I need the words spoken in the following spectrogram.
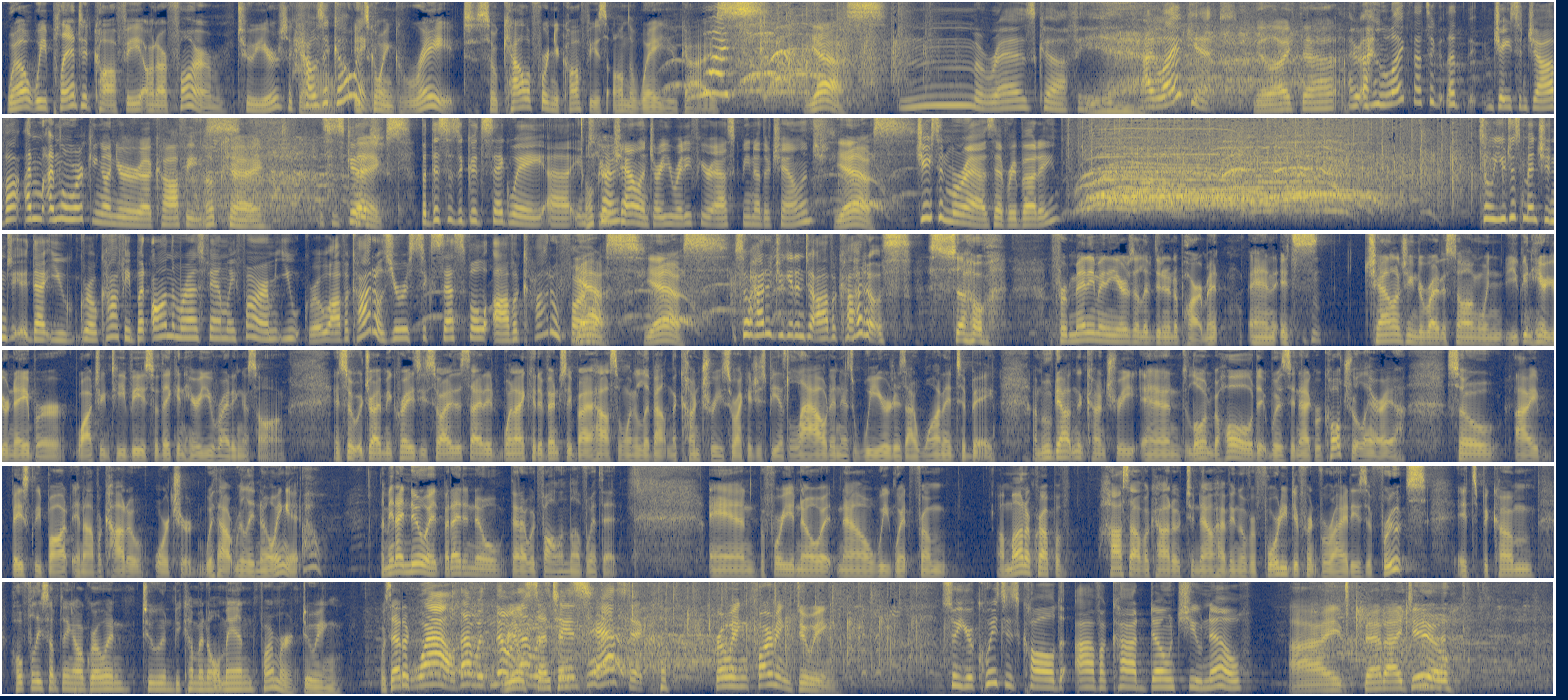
Well, we planted coffee on our farm two years ago. How's it going? It's going great. So California coffee is on the way, you guys. Yes. Mraz Coffee. Yeah, I like it. You like that? I, I like that's a that, Jason Java. I'm I'm working on your uh, coffees. Okay. This is good. Thanks. But this is a good segue uh, into your challenge. Are you ready for your Ask Me Another challenge? Yes. Jason Mraz, everybody. So you just mentioned that you grow coffee, but on the Mraz family farm, you grow avocados. You're a successful avocado farmer. Yes. Yes. So how did you get into avocados? So, for many, many years, I lived in an apartment, and it's mm-hmm. Challenging to write a song when you can hear your neighbor watching TV, so they can hear you writing a song. And so it would drive me crazy. So I decided when I could eventually buy a house, I want to live out in the country so I could just be as loud and as weird as I wanted to be. I moved out in the country, and lo and behold, it was an agricultural area. So I basically bought an avocado orchard without really knowing it. Oh. I mean, I knew it, but I didn't know that I would fall in love with it. And before you know it, now we went from a monocrop of Hass avocado to now having over 40 different varieties of fruits. It's become hopefully something I'll grow into and become an old man farmer doing. Was that a Wow, that was no, Real that was fantastic. growing farming doing? so your quiz is called Avocado Don't You Know? I bet I do.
